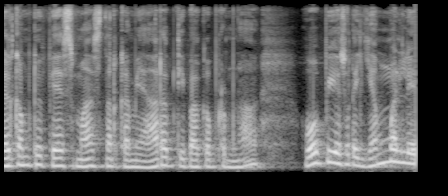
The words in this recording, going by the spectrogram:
வெல்கம் டு ஃபேஸ் மாஸ் நம்ம ஆரப்தி பார்க்க போகிறோம்னா ஓபிஎஸோட எம்எல்ஏ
